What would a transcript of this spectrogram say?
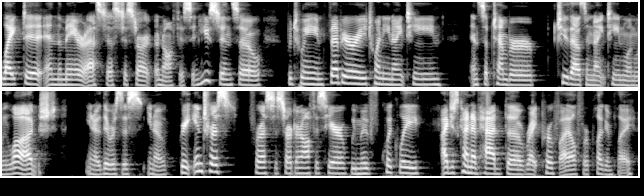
liked it, and the mayor asked us to start an office in Houston. So between February 2019 and September 2019, when we launched, you know, there was this, you know, great interest for us to start an office here. We moved quickly. I just kind of had the right profile for plug and play.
